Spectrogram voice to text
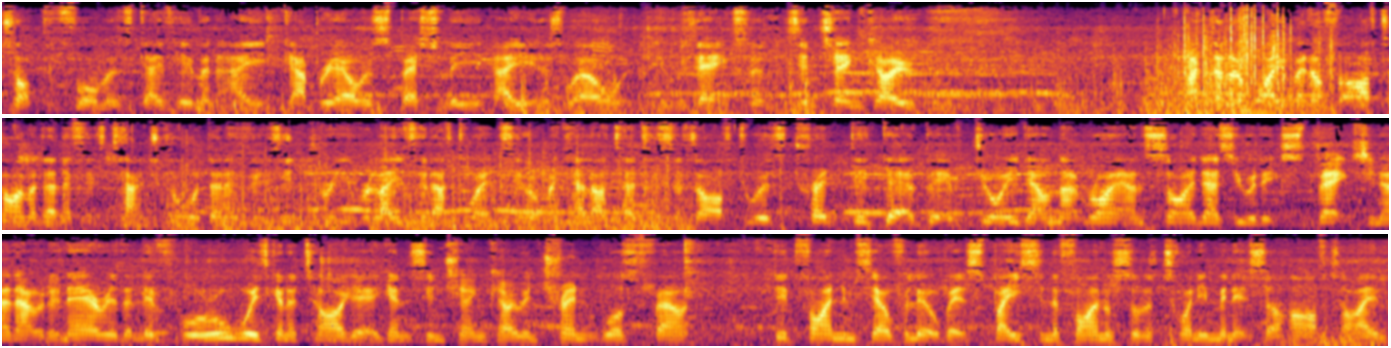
top performance, gave him an 8. Gabriel especially 8 as well, it was excellent. Zinchenko, I don't know why he went off at half time, I don't know if it's tactical, I don't know if it's injury related, I have to wait and see what Mikel Arteta says afterwards. Trent did get a bit of joy down that right hand side as you would expect, you know, that was an area that Liverpool were always going to target against Zinchenko and Trent was found, did find himself a little bit of space in the final sort of 20 minutes at half time.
